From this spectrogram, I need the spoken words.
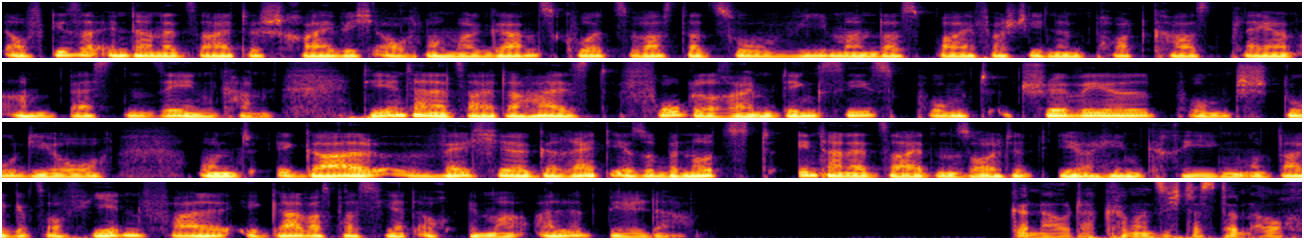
auf dieser Internetseite schreibe ich auch nochmal ganz kurz was dazu, wie man das bei verschiedenen Podcast-Playern am besten sehen kann. Die Internetseite heißt vogelreimdingsies.trivial.studio. Und egal welche Geräte ihr so benutzt, Internetseiten solltet ihr hinkriegen. Und da gibt es auf jeden Fall, egal was passiert, auch immer alle Bilder. Genau, da kann man sich das dann auch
